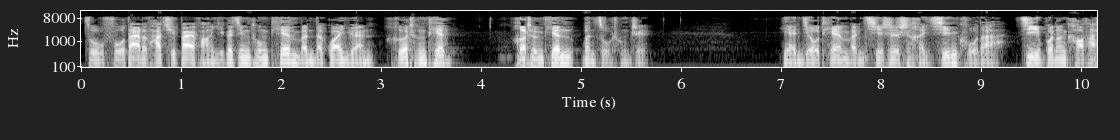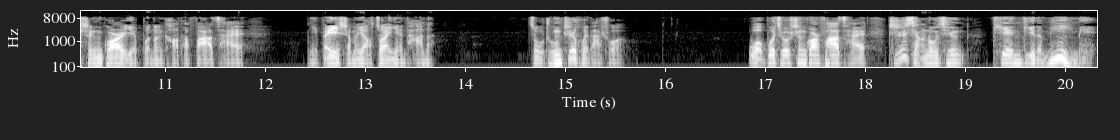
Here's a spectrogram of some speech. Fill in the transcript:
祖父带着他去拜访一个精通天文的官员何成天，何成天问祖冲之：“研究天文其实是很辛苦的，既不能靠它升官，也不能靠它发财。”你为什么要钻研它呢？祖冲之回答说：“我不求升官发财，只想弄清天地的秘密。”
